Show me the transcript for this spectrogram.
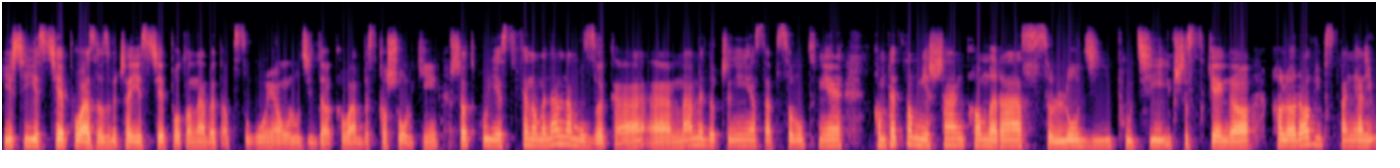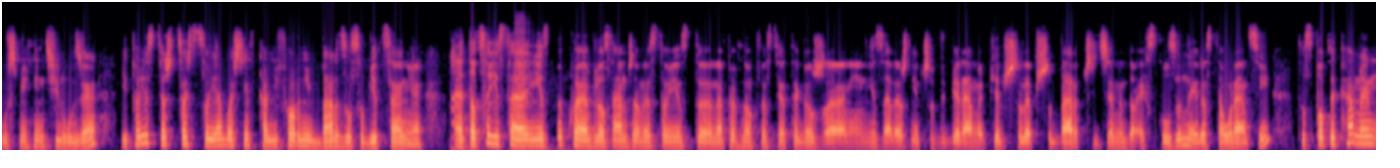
Jeśli jest ciepło, a zazwyczaj jest ciepło, to nawet obsługują ludzi dookoła bez koszulki. W środku jest fenomenalna muzyka. E, mamy do czynienia z absolutnie kompletną mieszanką ras, ludzi, płci i wszystkiego. Kolorowi, wspaniali, uśmiechnięci ludzie. I to jest też coś, co ja właśnie w Kalifornii bardzo sobie cenię. E, to, co jest e, niezwykłe w Los Angeles, to jest e, na pewno kwestia tego, że niezależnie czy wybieramy pierwszy lepszy bar, czy idziemy do ekskluzywnej restauracji, to spotykamy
